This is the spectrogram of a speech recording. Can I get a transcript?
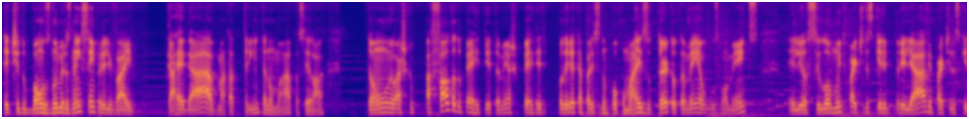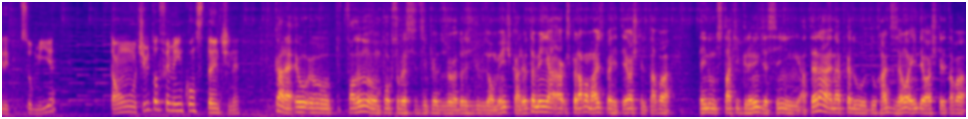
ter tido bons números, nem sempre ele vai carregar, matar 30 no mapa, sei lá. Então eu acho que a falta do PRT também, acho que o PRT poderia ter aparecido um pouco mais, o Turtle também em alguns momentos. Ele oscilou muito partidas que ele brilhava e partidas que ele sumia. Então o time todo foi meio inconstante, né? Cara, eu, eu, falando um pouco sobre esse desempenho dos jogadores individualmente, cara, eu também esperava mais do PRT, eu acho que ele tava tendo um destaque grande, assim, até na, na época do, do ainda, eu acho que ele tava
